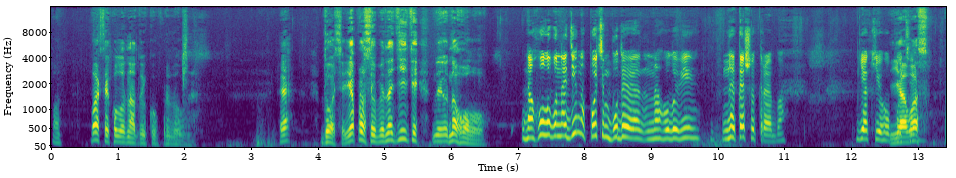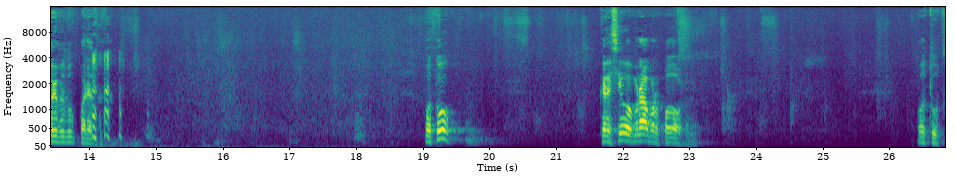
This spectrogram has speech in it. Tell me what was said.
От. Бачите, колонаду яку придумали. Е? Доця, я просив би надійте на голову. На голову надіну, потім буде на голові не те, що треба. Як його потім? Я вас приведу в порядок. Оту красиво мрамор положений. Отут.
